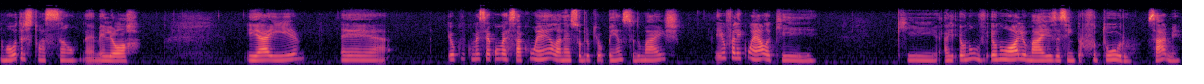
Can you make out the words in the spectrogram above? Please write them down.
numa outra situação, né, melhor. E aí é, eu comecei a conversar com ela, né, sobre o que eu penso e tudo mais. E eu falei com ela que que eu não, eu não olho mais assim para o futuro, sabe?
